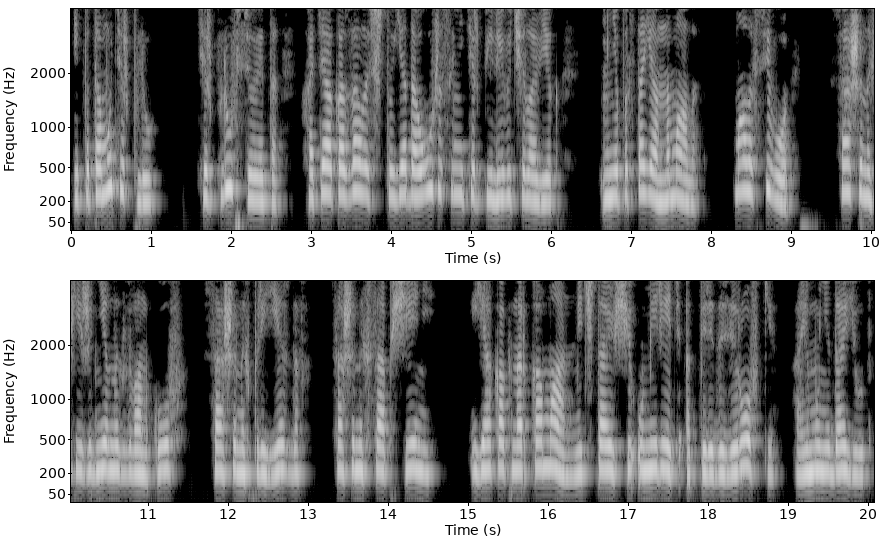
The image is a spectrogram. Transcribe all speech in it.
И потому терплю. Терплю все это, хотя оказалось, что я до ужаса нетерпеливый человек. Мне постоянно мало. Мало всего. Сашиных ежедневных звонков, Сашиных приездов, Сашиных сообщений. Я как наркоман, мечтающий умереть от передозировки, а ему не дают.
